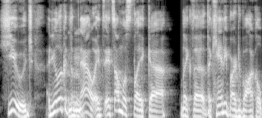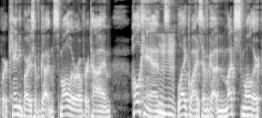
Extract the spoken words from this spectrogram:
huge, and you look at them now, it's it's almost like uh, like the the candy bar debacle, where candy bars have gotten smaller over time. Hulk hands, likewise, have gotten much smaller,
